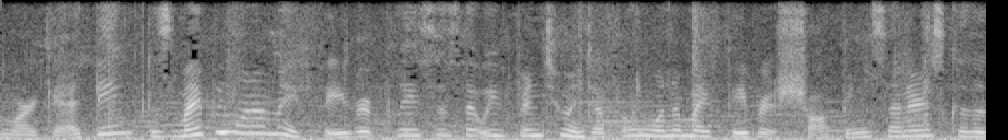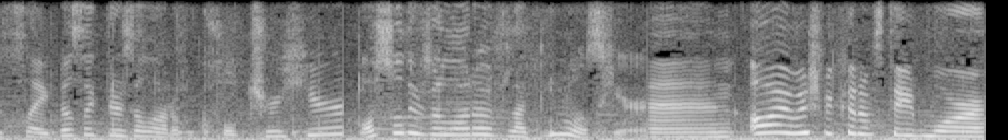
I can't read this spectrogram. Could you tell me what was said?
Market. I think this might be one of my favorite places that we've been to and definitely one of my favorite shopping centers because it's like, feels like there's a lot of culture here. Also, there's a lot of Latinos here. And oh, I wish we could have stayed more.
